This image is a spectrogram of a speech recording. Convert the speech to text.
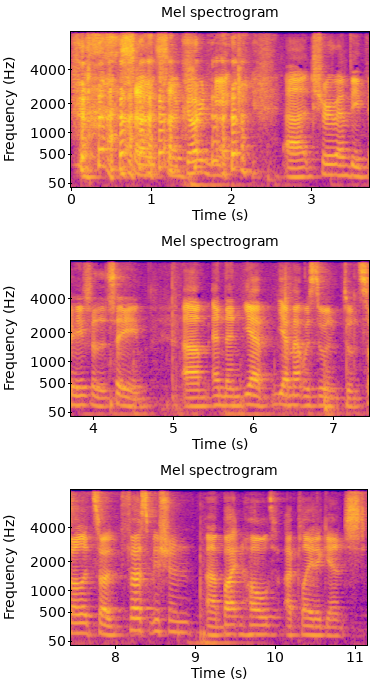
so so go Nick, uh, true MVP for the team. Um, and then yeah yeah Matt was doing doing solid. So first mission, uh, bite and hold. I played against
